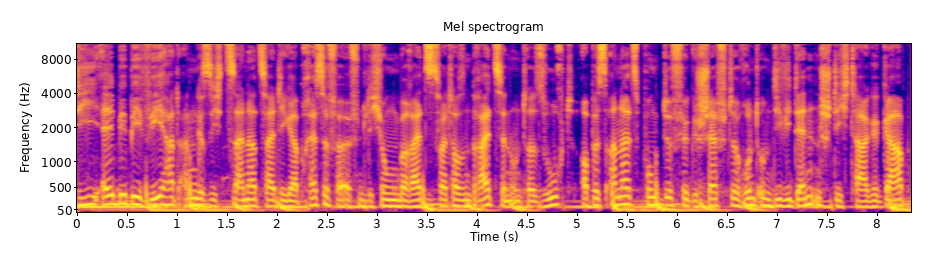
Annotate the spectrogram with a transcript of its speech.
Die LBBW hat angesichts seinerzeitiger Presseveröffentlichungen bereits 2013 untersucht, ob es Anhaltspunkte für Geschäfte rund um Dividendenstichtage gab,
